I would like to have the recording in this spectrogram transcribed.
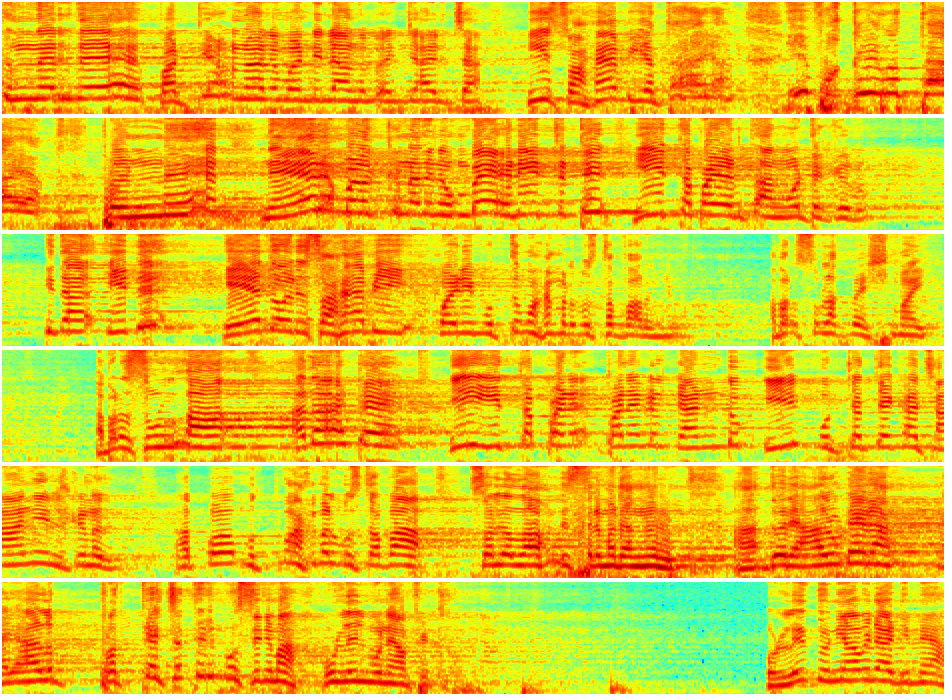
തിന്നരുതേ? പട്ടിയാണെന്നാലും വേണ്ടില്ല എന്ന് വിചാരിച്ച ഈ സ്വഹാബിയത്തായ ഈ ഫക്കീറത്തായ പെണ്ണ് നേരം വെളുക്കുന്നതിന് മുമ്പേ എണീറ്റിട്ട് ഈത്തപ്പഴം എടുത്ത് അങ്ങോട്ട് കയറും ഇത് ഇത് ഏതൊരു സഹാബി വഴി മുത്തു മുഹമ്മദ് മുസ്തഫ പറഞ്ഞു അപ്പൊ റസൂള്ള വിഷമായി അപ്പൊ റസൂള്ള ഈ ഈത്തപ്പഴ പനകൾ രണ്ടും ഈ മുറ്റത്തേക്കാ ചാഞ്ഞ് നിൽക്കുന്നത് അപ്പോ മുത്തു മുഹമ്മദ് മുസ്തഫ സല്ലല്ലാഹു അലൈഹി വസല്ലം തങ്ങൾ അതൊരാളുടേതാണ് അയാൾ പ്രത്യക്ഷത്തിൽ മുസ്ലിമാ ഉള്ളിൽ മുനാഫിക്ക. ഉള്ളിൽ ദുനിയാവിന് അടിമയാ.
